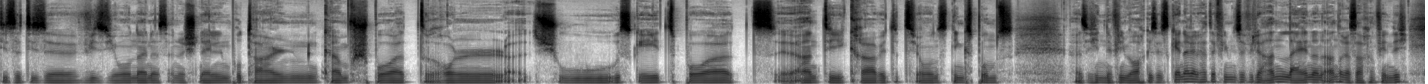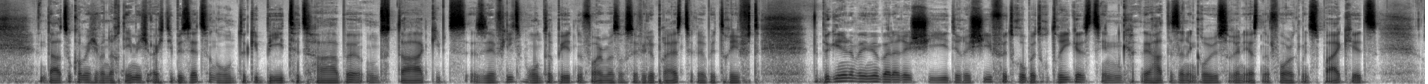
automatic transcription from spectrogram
Diese, diese Vision eines, eines schnellen, brutalen Kampfsport, Rollschuh, Skateboard, äh, Anti-Gravitations, Dingsbums, hat sich in dem Film auch gesetzt. Generell hat der Film sehr viele Anleihen an andere Sachen, finde ich. Dazu komme ich aber, nachdem ich euch die Besetzung runtergebetet habe und da gibt es sehr viel zum Runterbeten, vor allem was auch sehr viele Preisträger betrifft. Wir beginnen aber immer bei der Regie. Die Regie führt Robert Rodriguez, den, der hatte seinen größeren ersten Erfolg mit Spy Kids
